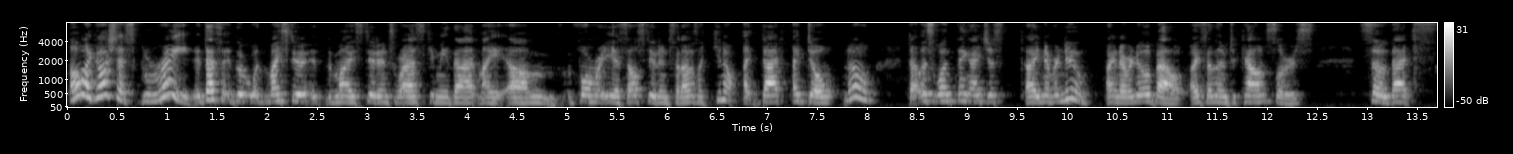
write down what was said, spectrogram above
Oh my gosh, that's great! That's good. My student, my students were asking me that. My um, former ESL students, and I was like, you know, I, that I don't know. That was one thing I just I never knew. I never knew about. I send them to counselors, so that's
